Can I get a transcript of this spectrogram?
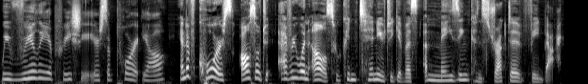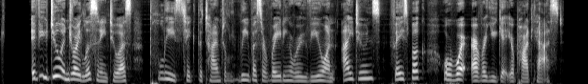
We really appreciate your support, y'all. And of course, also to everyone else who continue to give us amazing constructive feedback. If you do enjoy listening to us, please take the time to leave us a rating or review on iTunes, Facebook, or wherever you get your podcast.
